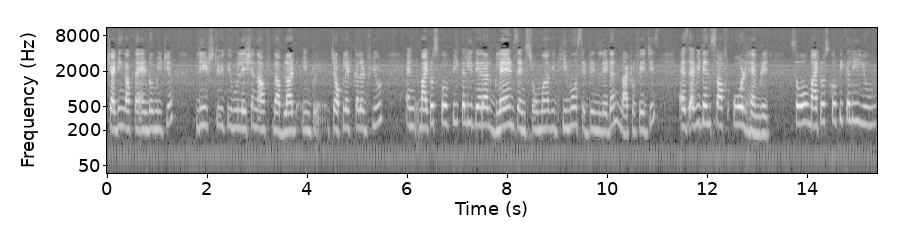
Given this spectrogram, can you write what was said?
shedding of the endometrium leads to accumulation of the blood into chocolate colored fluid and microscopically there are glands and stroma with hemosiderin laden macrophages as evidence of old hemorrhage. So microscopically you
